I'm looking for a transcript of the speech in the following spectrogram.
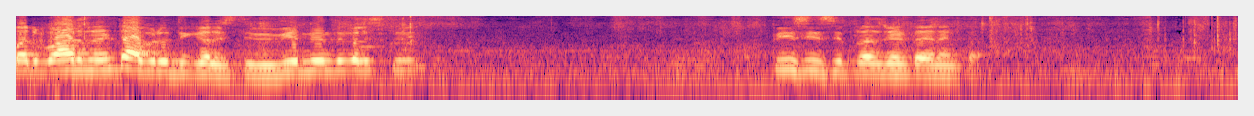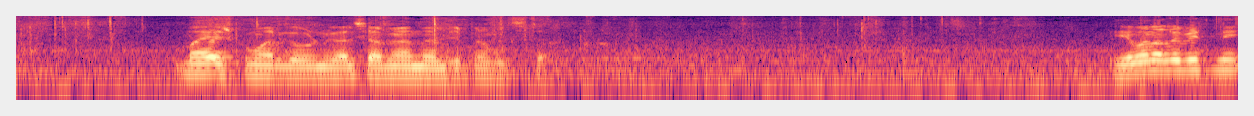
మరి వారిని అంటే అభివృద్ధి కలుస్తుంది వీరిని ఎందుకు కలుస్తుంది పిసిసి ప్రెసిడెంట్ అయినాక. మహేష్ కుమార్ గౌడ్ని కలిసి అభినందనలు చెప్పిన ముచ్చట. ఏమనాలి వీటిని?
